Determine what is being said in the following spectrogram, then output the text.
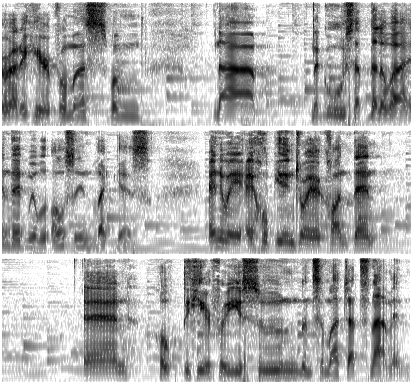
or rather hear from us, from na nag-uusap dalawa and then we will also invite guests. Anyway, I hope you enjoy our content and Hope to hear from you soon dun sa mga chats namin.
